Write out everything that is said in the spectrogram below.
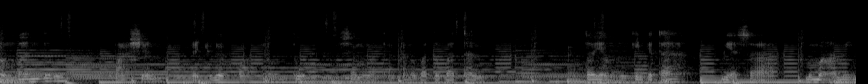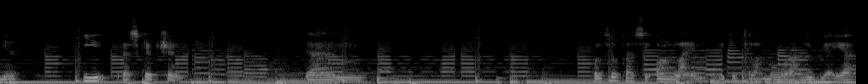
membantu pasien dan juga keluarga untuk bisa mengantarkan obat-obatan atau yang mungkin kita biasa memahaminya e-prescription dan konsultasi online itu telah mengurangi biaya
